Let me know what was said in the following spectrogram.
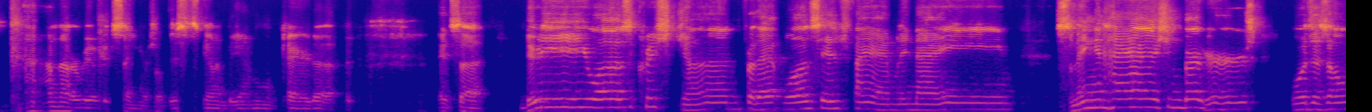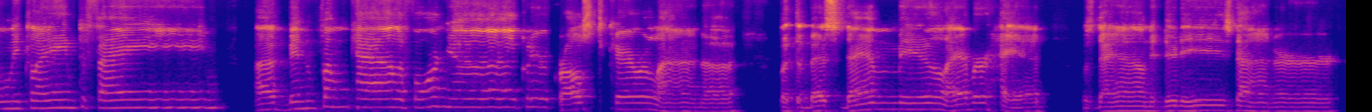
I'm not a real good singer, so this is going to be, I'm going to tear it up. But it's uh, Duty was a Christian, for that was his family name. Slinging hash and burgers was his only claim to fame. I've been from California clear across to Carolina, but the best damn meal I ever had was down at Duty's Diner.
